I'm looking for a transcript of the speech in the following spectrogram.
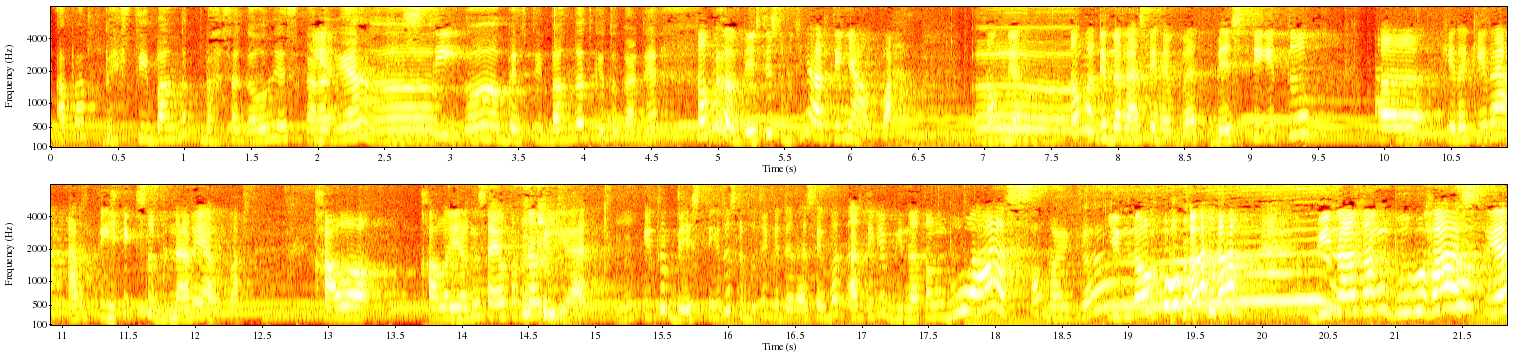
apa bestie banget bahasa gaulnya sekarang Iya, ya bestie. eh, bestie banget gitu kan ya Tahu nggak bestie sebetulnya artinya apa? Tahu nggak? Eh. Tahu nggak generasi hebat? Bestie itu eh, kira-kira arti sebenarnya apa? Kalau kalau yang saya pernah lihat itu bestie itu sebetulnya generasi hebat artinya binatang buas. oh my god You know, binatang buas ya.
